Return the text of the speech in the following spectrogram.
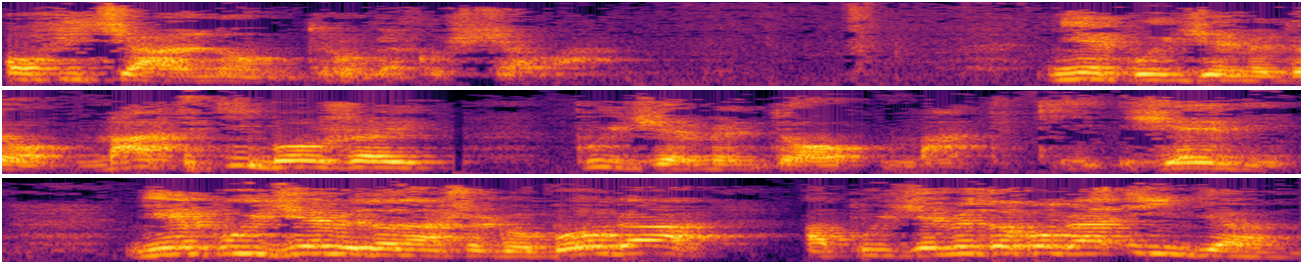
oficjalną drogę Kościoła. Nie pójdziemy do Matki Bożej, pójdziemy do Matki Ziemi. Nie pójdziemy do naszego Boga, a pójdziemy do Boga Indian.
